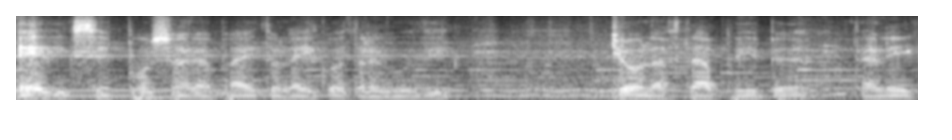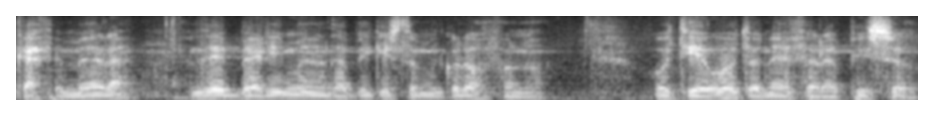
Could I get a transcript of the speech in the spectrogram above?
έδειξε πόσο αγαπάει το λαϊκό τραγούδι και όλα αυτά που είπε τα λέει κάθε μέρα δεν περίμενα να τα πει και στο μικρόφωνο. Ότι εγώ τον έφερα πίσω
